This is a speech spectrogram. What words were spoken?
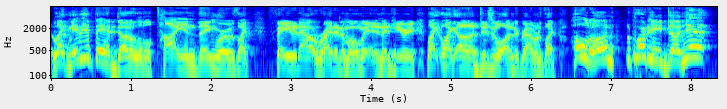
Like maybe if they had done a little tie-in thing where it was like faded out right in a moment, and then hearing like like uh, Digital Underground was like, "Hold on, the party ain't done yet.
